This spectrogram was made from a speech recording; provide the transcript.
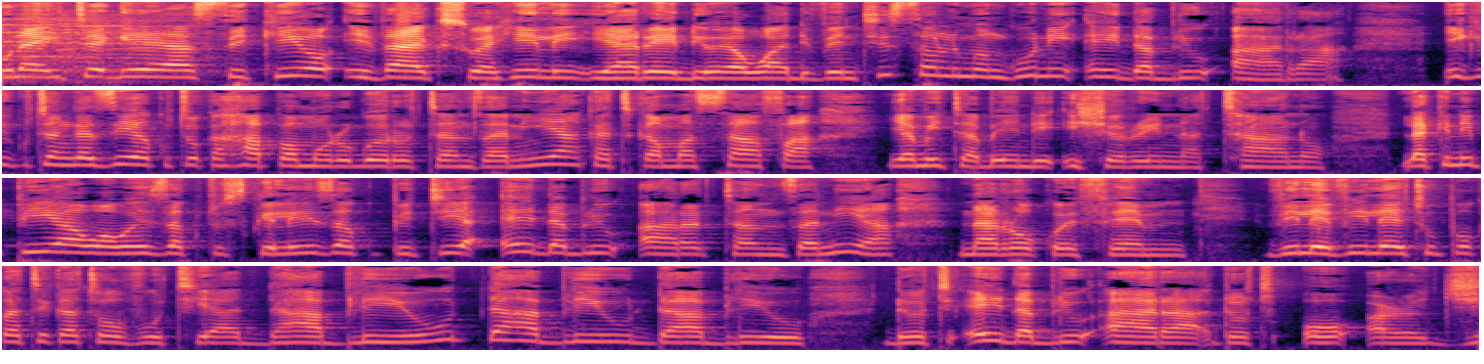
unaitegea sikio idhaa ya kiswahili ya redio ya uadventista ulimwenguni awr ikikutangazia kutoka hapa morogoro tanzania katika masafa ya mita bendi 25 lakini pia waweza kutusikiliza kupitia awr tanzania na rock fm vile vile tupo katika tovuti ya www awr org.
